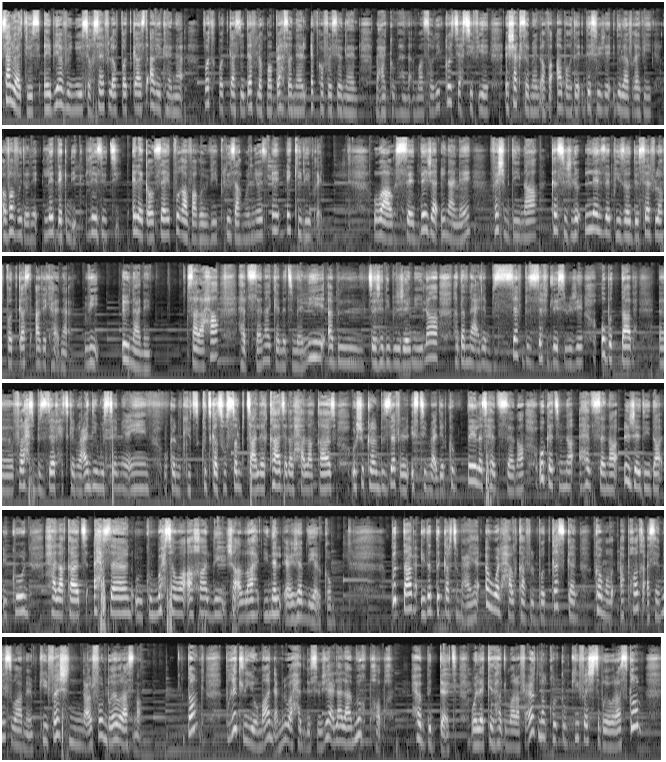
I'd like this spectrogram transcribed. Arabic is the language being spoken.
Salut à tous et bienvenue sur Self Love Podcast avec Hana, votre podcast de développement personnel et professionnel. Ma'akoum Hana Mansouri, coach certifié. Et chaque semaine, on va aborder des sujets de la vraie vie. On va vous donner les techniques, les outils et les conseils pour avoir une vie plus harmonieuse et équilibrée. Waouh, c'est déjà une année. Feshmdina, qu'est-ce que les épisodes de Self Love Podcast avec Hana? Oui, une année. صراحة هاد السنة كانت مليئة بالتجارب الجميلة. هضرنا على بزاف بزاف دلي سوجي وبالطبع آه، فرحت بزاف حيت كانوا عندي مستمعين وكانوا كنت كتوصل بالتعليقات على الحلقات. وشكرا بزاف على الاستماع ديالكم طيلة هاد السنة. وكتمنى هاد السنة الجديدة يكون حلقات أحسن ويكون محتوى آخر إن شاء الله ينال الإعجاب ديالكم. بالطبع إذا تذكرتوا معايا أول حلقة في البودكاست كان comment apprendre à s'aimer soi-même كيفاش نعرفو نبغيو راسنا. Donc بغيت اليوم نعمل واحد le sujet على l'amour propre حب الذات. ولكن هاد المرة في عوض ما نقولكم كيفاش تبغيو راسكم.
